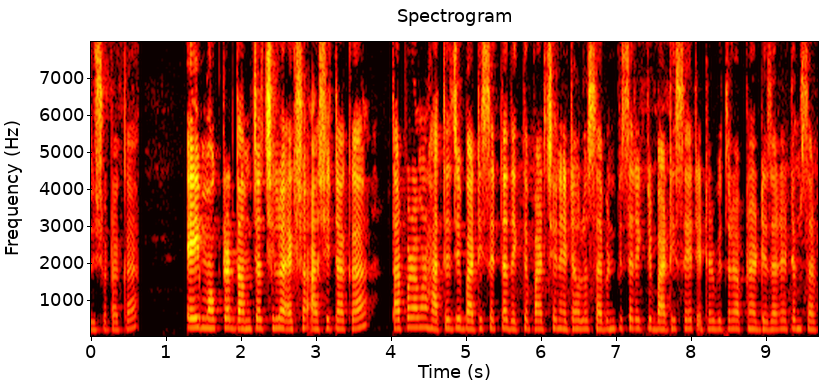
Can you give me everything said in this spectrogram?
দুশো টাকা। এই মগটার দাম ছিল একশো আশি টাকা। তারপর আমার হাতে যে বাটি সেটটা দেখতে পাচ্ছেন এটা হলো সেভেন পিসের একটি বাটি সেট। এটার ভিতরে আপনারা ডেজার্ট আইটেম সার্ভ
